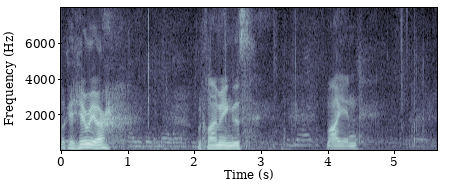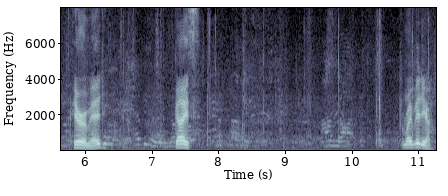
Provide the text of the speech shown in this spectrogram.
Okay, here we are. We're climbing this Mayan pyramid. Guys, for my video.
